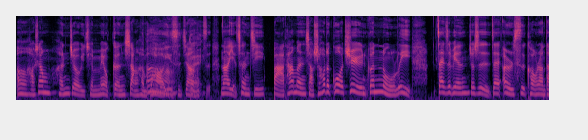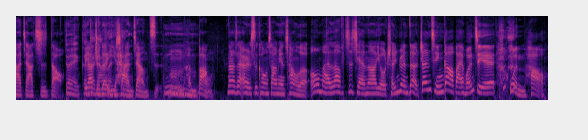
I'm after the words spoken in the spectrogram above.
嗯，好像很久以前没有跟上，很不好意思这样子。那也趁机把他们小时候的过去跟努力，在这边就是在二十四空让大家知道。对，不要觉得遗憾。这样子，嗯，嗯很棒。那在二十四空上面唱了《Oh My Love》之前呢，有成员的真情告白环节？问号，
